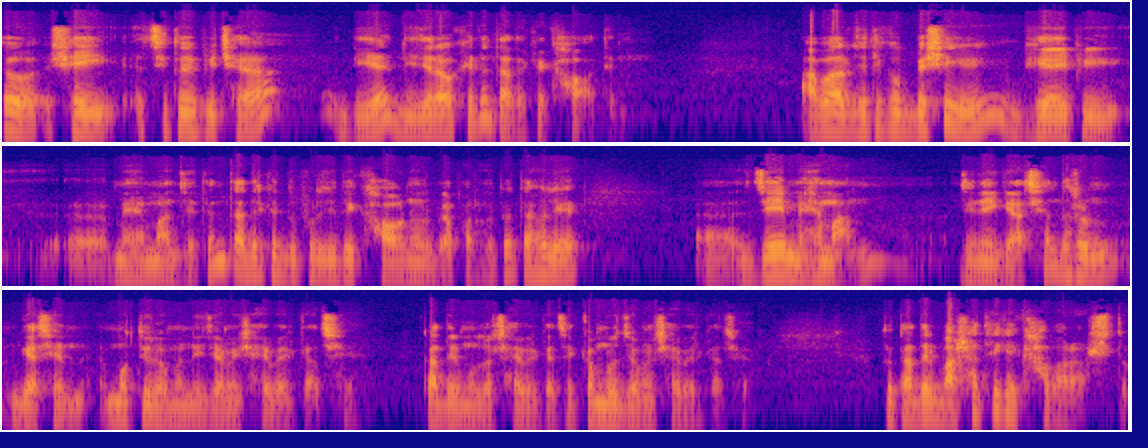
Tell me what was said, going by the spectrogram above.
তো সেই চিতই পিঠা দিয়ে নিজেরাও খেতেন, তাদেরকে খাওয়াতেন। আবার যদি খুব বেশি ভিআইপি মেহমান যেতেন, তাদেরকে দুপুরে যদি খাওয়ানোর ব্যাপার হতো, তাহলে যে মেহমান যিনি গেছেন, ধরুন গেছেন মতিউর রহমান নিজামী সাহেবের কাছে, কাদের মোল্লা সাহেবের কাছে, কামরুজ্জামান সাহেবের কাছে, তো তাদের বাসা থেকে খাবার আসতো,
